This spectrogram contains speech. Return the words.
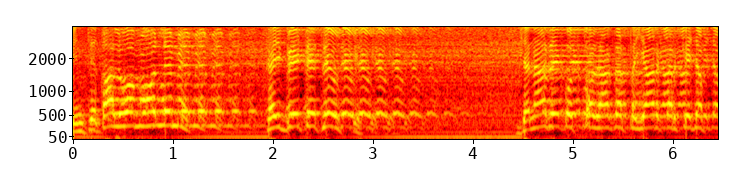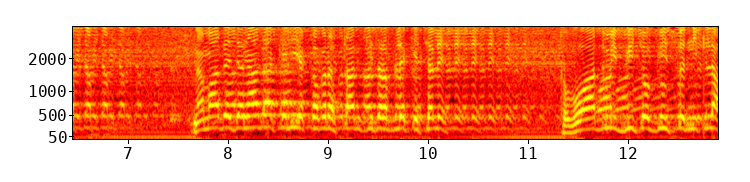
इंतकाल हुआ मोहल्ले में। कई बेटे थे उसके। जनादे को जाकर तैयार करके जब नमाज़ जनादा के लिए कब्रस्तान की तरफ़ लेके चले तो वो आदमी बीचों बीच से निकला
